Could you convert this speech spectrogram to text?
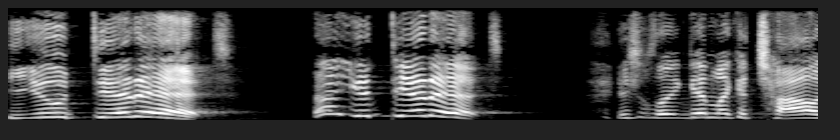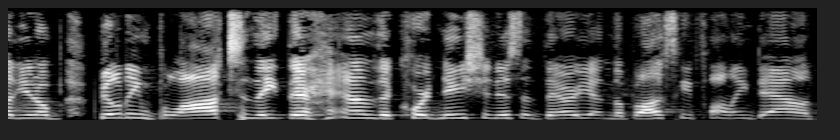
You did it! You did it! It's just like, again, like a child, you know, building blocks and they, their hand, the coordination isn't there yet and the blocks keep falling down.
